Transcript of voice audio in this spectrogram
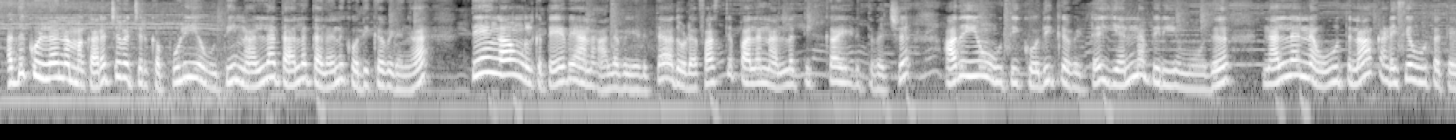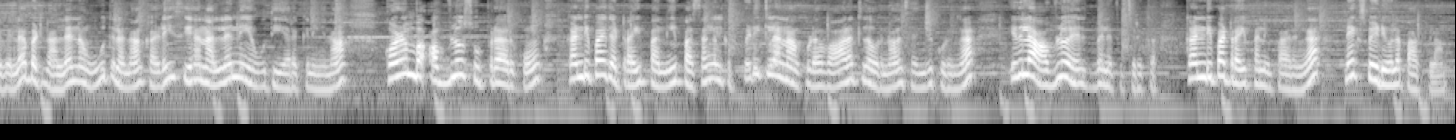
அதுக்குள்ளே நம்ம கரைச்சி வச்சுருக்க புளியை ஊற்றி நல்லா தலை தலைன்னு கொதிக்க விடுங்க. தேங்காய் உங்களுக்கு தேவையான அளவு எடுத்து அதோட ஃபஸ்ட்டு பழம் நல்ல திக்காக எடுத்து வச்சு அதையும் ஊற்றி கொதிக்க விட்டு எண்ணெய் பிரியும் போது நல்லெண்ணெய் ஊற்றுனா கடைசியாக ஊற்ற தேவையில்லை பட் நல்லெண்ணெய் ஊற்றலைன்னா கடைசியாக நல்லெண்ணெயை ஊற்றி இறக்குனீங்கன்னா குழம்பு அவ்வளோ சூப்பராக இருக்கும். கண்டிப்பாக இதை ட்ரை பண்ணி பசங்களுக்கு பிடிக்கலனா கூட வாரத்தில் ஒரு நாள் செஞ்சு கொடுங்க. இதில் அவ்வளோ ஹெல்த் பெனிஃபிட்ஸ் இருக்குது கண்டிப்பாக ட்ரை பண்ணி பாருங்கள் நெக்ஸ்ட் வீடியோவில் பார்க்கலாம்.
